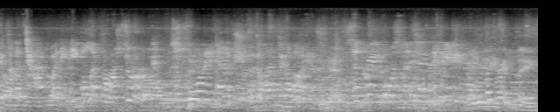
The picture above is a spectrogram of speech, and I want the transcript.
It's an attack by the evil Emperor Zurg, sworn enemy of the Galactic Alliance. Send reinforcements immediately.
